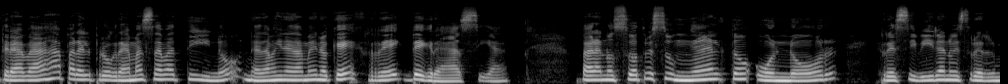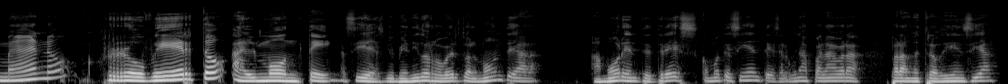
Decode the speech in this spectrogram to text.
Trabaja para el programa sabatino, nada más y nada menos que Red de Gracia. Para nosotros es un alto honor recibir a nuestro hermano Roberto Almonte. Así es, bienvenido Roberto Almonte a Amor entre Tres. ¿Cómo te sientes? ¿Algunas palabras para nuestra audiencia?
